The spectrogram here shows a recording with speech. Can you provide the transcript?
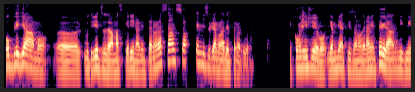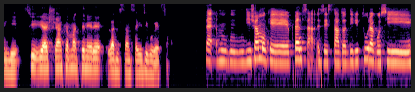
obblighiamo eh, l'utilizzo della mascherina all'interno della stanza e misuriamo la temperatura. E come dicevo, gli ambienti sono veramente grandi, quindi si riesce anche a mantenere la distanza di sicurezza. Beh, mm, diciamo che pensa, sei stato addirittura così,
